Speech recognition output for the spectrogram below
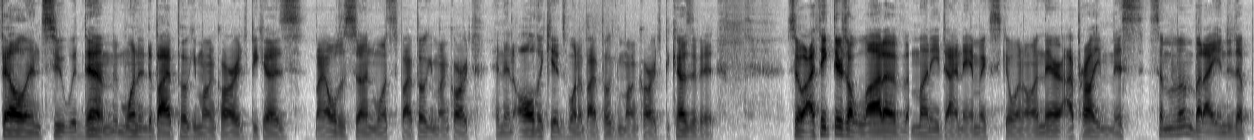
fell in suit with them and wanted to buy Pokemon cards because my oldest son wants to buy Pokemon cards, and then all the kids want to buy Pokemon cards because of it. So I think there's a lot of money dynamics going on there. I probably missed some of them, but I ended up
